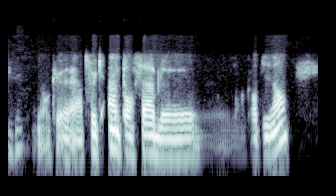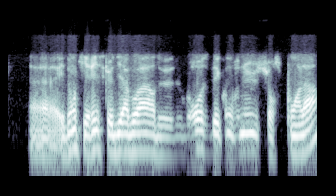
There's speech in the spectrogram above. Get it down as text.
Mhm. Donc un truc impensable il y a encore 10 ans. et donc il risque d'y avoir de, de grosses déconvenues sur ce point-là,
